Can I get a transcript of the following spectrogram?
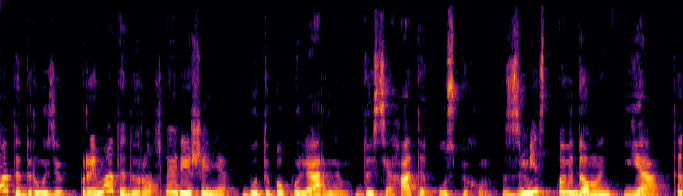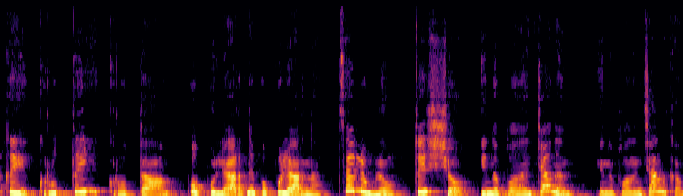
мати друзів, приймати дорослі рішення, бути популярним, досягати успіху. Зміст повідомлень: я такий крутий, крута, популярний, популярна. Це люблю. Ти що, інопланетянин? Інопланетянка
